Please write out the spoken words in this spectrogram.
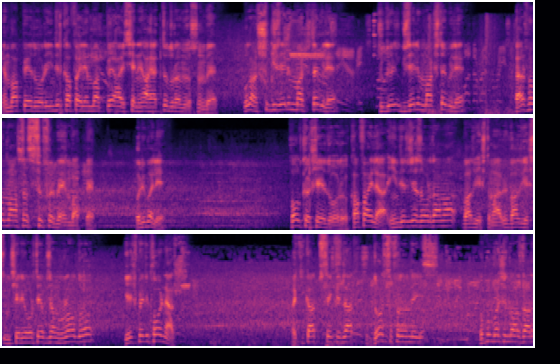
Mbappe'ye doğru indir kafayla Mbappe. Ay senin ayakta duramıyorsun be. Ulan şu güzelim maçta bile şu gü- güzelim maçta bile performansın sıfır be Mbappe. Kolibali. Sol köşeye doğru kafayla indireceğiz orada ama vazgeçtim abi vazgeçtim. İçeriye orta yapacağım Ronaldo. Geçmedi korner. Dakika 68'ler 4-0 öndeyiz. Topun başında Hazard.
